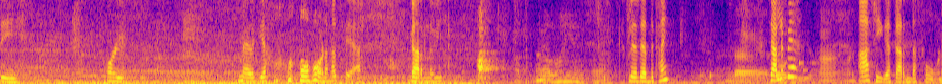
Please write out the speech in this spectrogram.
ਤੇ ਹੁਣ ਮਿਲ ਗਿਆ, ਹੁਣ ਹੱਸਿਆ ਕਰਨ ਵੀ। ਲੈ ਲੈ ਦਿਖਾਈ। ਲੈ ਚੱਲ ਪਿਆ? ਹਾਂ ਹੁਣ ਆ ਸੀਗਾ ਕਰਨ ਦਾ ਫੋਨ।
